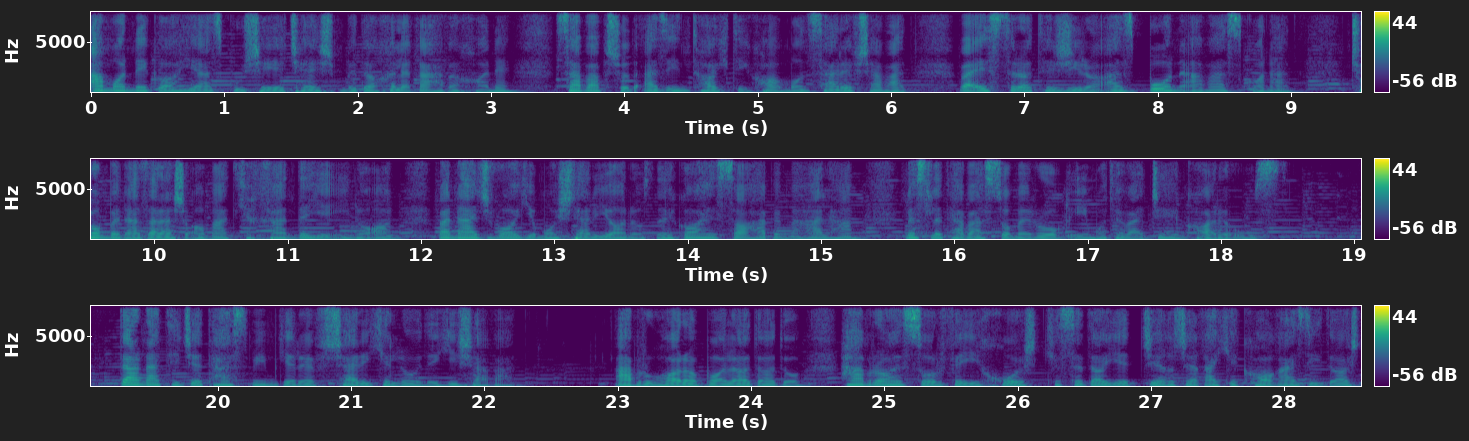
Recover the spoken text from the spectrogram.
اما نگاهی از گوشه چشم به داخل قهوه خانه سبب شد از این تاکتیک ها منصرف شود و استراتژی را از بن عوض کند چون به نظرش آمد که خنده این و آن و نجوای مشتریان و نگاه صاحب محل هم مثل تبسم رقعی متوجه کار اوست. در نتیجه تصمیم گرفت شریک لودگی شود. ابروها را بالا داد و همراه صرفه خشک که صدای جغجغک کاغذی داشت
